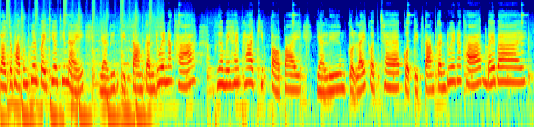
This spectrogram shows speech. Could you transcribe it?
เราจะพาเพื่อนๆไปเที่ยวที่ไหน อย่าลืมติดตามกันด้วยนะคะ เพื่อไม่ให้พลาดคลิปต่อไป อย่าลืมกดไลค์กดแชร์ กดติดตามกันด้วยนะคะ บ๊ายบาย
